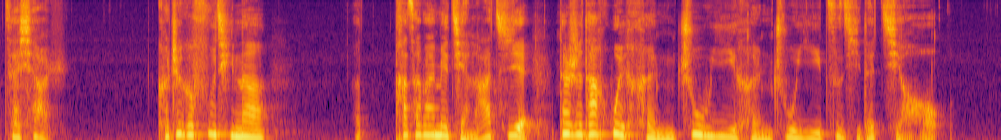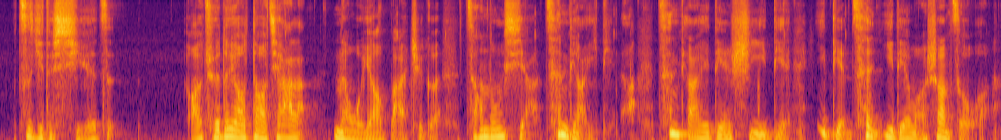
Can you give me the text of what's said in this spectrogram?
在下雨，可这个父亲呢，他在外面捡垃圾，但是他会很注意、很注意自己的脚、自己的鞋子，啊，觉得要到家了，那我要把这个脏东西啊蹭掉一点啊，蹭掉一点是一点，一点蹭一点往上走啊。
